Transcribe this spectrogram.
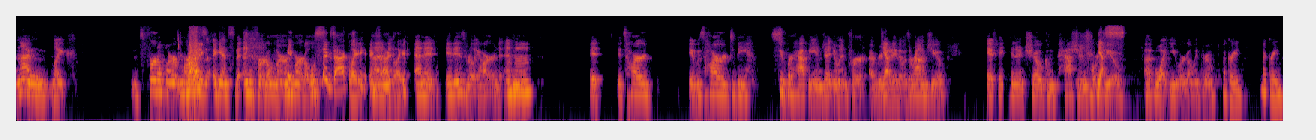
And I'm like, it's fertile myr- myrtles Right. against the infertile myr- myrtles. exactly. Exactly. And it it is really hard. And Mhm. it it's hard. It was hard to be super happy and genuine for everybody that was around you if they didn't show compassion towards Yes. you of what you were going through. Agreed. Agreed.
